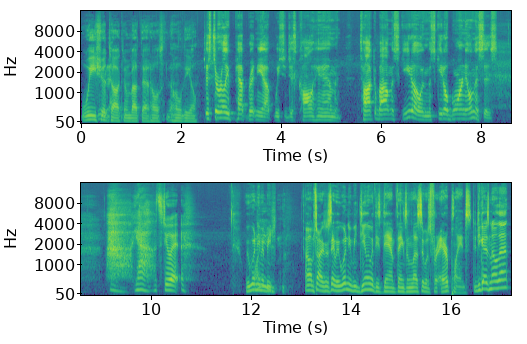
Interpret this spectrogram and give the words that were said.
We should talk to him about that whole the whole deal. Just to really pep Brittany up, we should just call him and talk about mosquito and mosquito-borne illnesses. Yeah, let's do it. We wouldn't even be. Oh, I'm sorry. I was gonna say we wouldn't even be dealing with these damn things unless it was for airplanes. Did you guys know that?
